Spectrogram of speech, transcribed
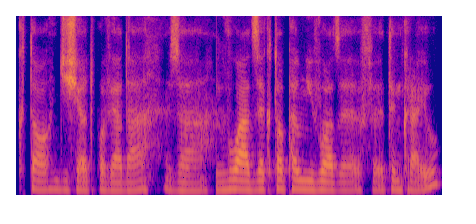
kto dzisiaj odpowiada za władzę, kto pełni władzę w tym kraju?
